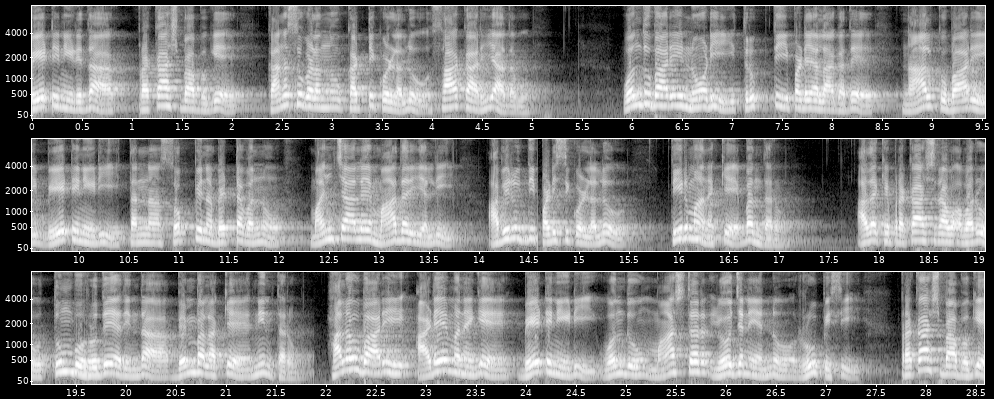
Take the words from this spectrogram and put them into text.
ಭೇಟಿ ನೀಡಿದ ಪ್ರಕಾಶ್ ಬಾಬುಗೆ ಕನಸುಗಳನ್ನು ಕಟ್ಟಿಕೊಳ್ಳಲು ಸಹಕಾರಿಯಾದವು. ಒಂದು ಬಾರಿ ನೋಡಿ ತೃಪ್ತಿ ಪಡೆಯಲಾಗದೆ ನಾಲ್ಕು ಬಾರಿ ಭೇಟಿ ನೀಡಿ ತನ್ನ ಸೊಪ್ಪಿನ ಬೆಟ್ಟವನ್ನು ಮಂಚಾಲೆ ಮಾದರಿಯಲ್ಲಿ ಅಭಿವೃದ್ಧಿಪಡಿಸಿಕೊಳ್ಳಲು ತೀರ್ಮಾನಕ್ಕೆ ಬಂದರು. ಅದಕ್ಕೆ ಪ್ರಕಾಶ್ ರಾವ್ ಅವರು ತುಂಬು ಹೃದಯದಿಂದ ಬೆಂಬಲಕ್ಕೆ ನಿಂತರು. ಹಲವು ಬಾರಿ ಅಡೆಮನೆಗೆ ಭೇಟಿ ನೀಡಿ ಒಂದು ಮಾಸ್ಟರ್ ಯೋಜನೆಯನ್ನು ರೂಪಿಸಿ ಪ್ರಕಾಶ್ ಬಾಬುಗೆ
